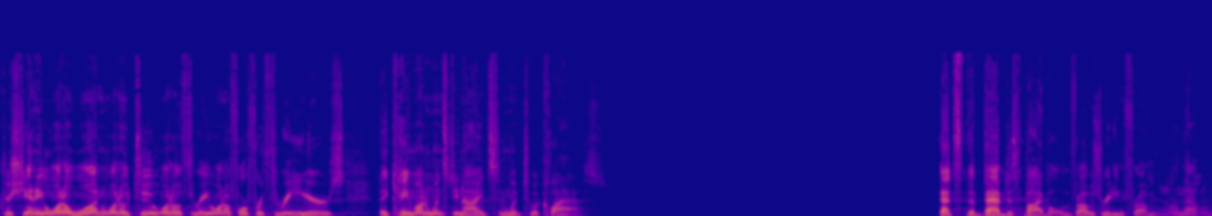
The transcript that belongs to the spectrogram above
Christianity 101, 102, 103, 104. For three years, they came on Wednesday nights and went to a class. That's the Baptist Bible I was reading from on that one.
